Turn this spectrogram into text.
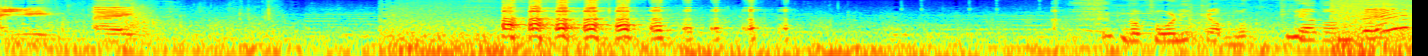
에이 에이. 너 보니까 못 피하던데?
